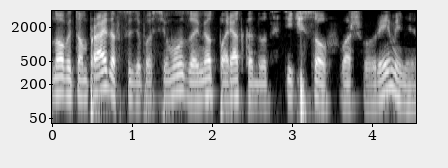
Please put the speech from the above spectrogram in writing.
Новый Tomb Raider, судя по всему, займет порядка 20 часов вашего времени,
